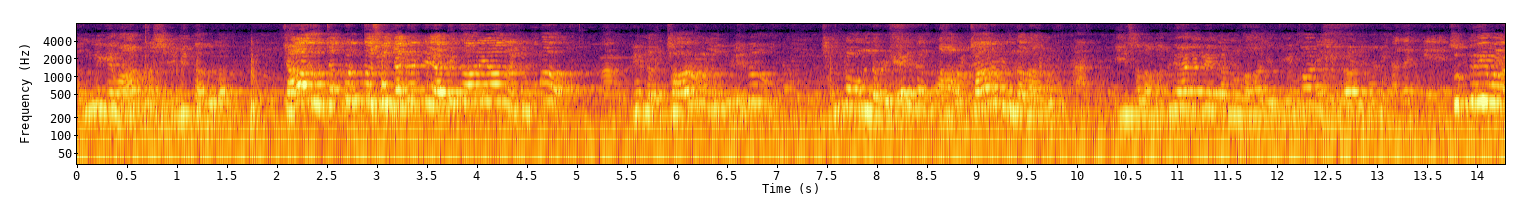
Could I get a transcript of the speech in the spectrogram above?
ಅಲ್ಲಿಗೆ ಮಾತ್ರ ಸೀಮಿತ ಅಲ್ಲ. ಚಾರು ಚತುರ್ದಶ ಜಗಕ್ಕೆ ಅಧಿಕಾರಿಯಾದ ಶುಂಭ. ನಿನ್ನ ವಿಚಾರವನ್ನು ತಿಳಿದು ಚಂಡಮುಂಡರು ಹೇಳಿದಂತಹ ವಿಚಾರದಿಂದಲಾಗಿ ಈ ಸಲ ಮದುವೆಯಾಗಬೇಕನ್ನುವ ಹಾಗೆ ತೀರ್ಮಾನಿಸಿದ್ದಾರೆ ಅದಕ್ಕೆ? ಸುಗ್ರೀವನ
